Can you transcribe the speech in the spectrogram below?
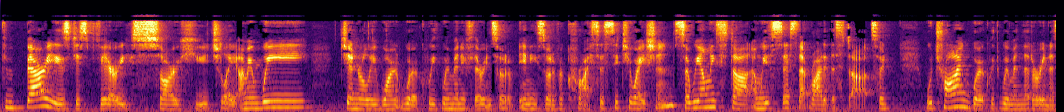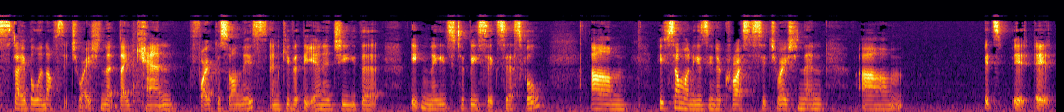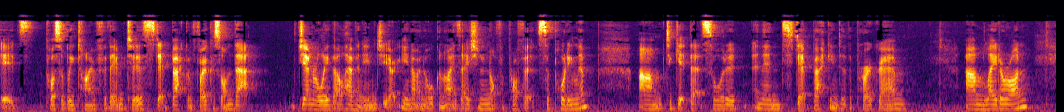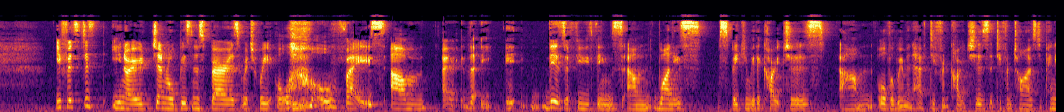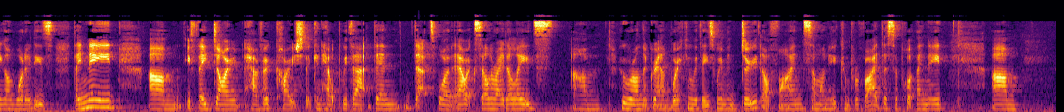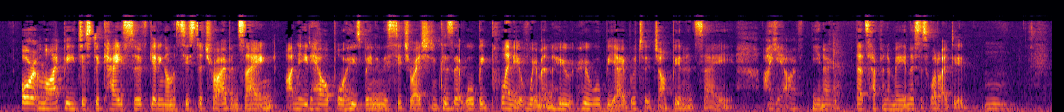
the barriers just vary so hugely. I mean, we generally won't work with women if they're in sort of any sort of a crisis situation. So we only start and we assess that right at the start. So we'll try and work with women that are in a stable enough situation that they can focus on this and give it the energy that it needs to be successful. Um, if someone is in a crisis situation, then um, it's it, it, it's possibly time for them to step back and focus on that. Generally, they'll have an NGO, you know, an organisation, a not-for-profit, supporting them um, to get that sorted, and then step back into the program um, later on. If it's just you know general business barriers which we all all face, um, I, the, it, there's a few things. Um, one is speaking with the coaches. Um, all the women have different coaches at different times, depending on what it is they need. Um, if they don't have a coach that can help with that, then that's what our accelerator leads um, who are on the ground working with these women do. They'll find someone who can provide the support they need. Um, or it might be just a case of getting on the sister tribe and saying, I need help, or who's been in this situation, because there will be plenty of women who, who will be able to jump in and say, Oh, yeah, I've, you know, that's happened to me, and this is what I did.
